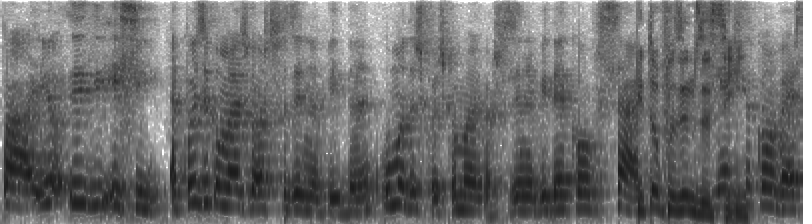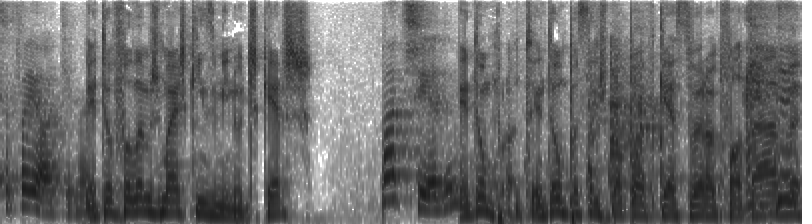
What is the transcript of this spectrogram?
Pá, eu, e, e assim, a coisa que eu mais gosto de fazer na vida, uma das coisas que eu mais gosto de fazer na vida é conversar. Então fazemos E assim. esta conversa foi ótima. Então falamos mais 15 minutos, queres? Pode ser. Então pronto, então passamos para o podcast do Era o que Faltava.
